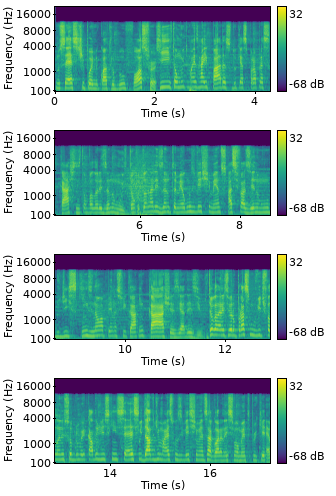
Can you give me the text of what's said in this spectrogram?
no CS tipo M4 Blue Phosphor que estão muito mais hypadas do que as próprias caixas estão valorizando muito. Então, eu tô analisando também alguns investimentos a se fazer no mundo de skins e não apenas ficar em caixas e adesivos. Então, galera, a gente se vê no próximo vídeo falando sobre o mercado de skins CS. Cuidado demais com os investimentos agora nesse momento, porque é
